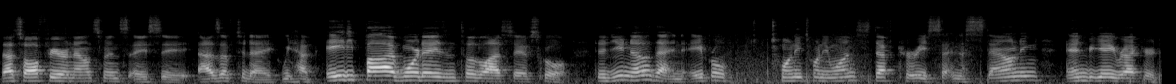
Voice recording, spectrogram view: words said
That's all for your announcements, AC. As of today, we have 85 more days until the last day of school. Did you know that in April 2021, Steph Curry set an astounding NBA record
